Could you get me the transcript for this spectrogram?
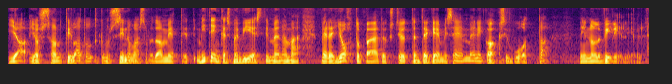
ja jos se on tilatutkimus, siinä vaiheessa ruvetaan miettimään, että mitenkäs me viestimme nämä meidän johtopäätökset, joiden tekemiseen meni kaksi vuotta, niin oli viljelijöille.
